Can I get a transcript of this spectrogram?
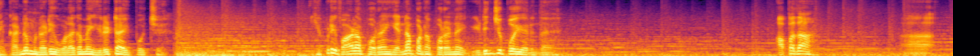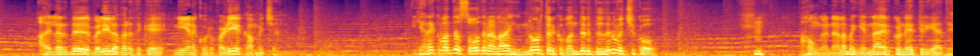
என் கண்ணு முன்னாடி உலகமே இருட்டாகி போச்சு. எப்படி வாழ போறேன் என்ன பண்ண போறேன்னு இடிஞ்சு போயிருந்தேன். அப்பதான். அதுலேருந்து அதுல இருந்து வர்றதுக்கு நீ எனக்கு ஒரு வழியை காமிச்ச. எனக்கு வந்த சோதனைலாம் இன்னொருத்தருக்கு வந்திருந்ததுன்னு வச்சுக்கோ. அவங்க நிலைமை என்ன இருக்குன்னே தெரியாது.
